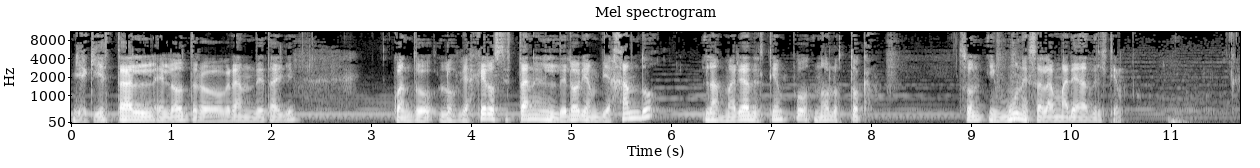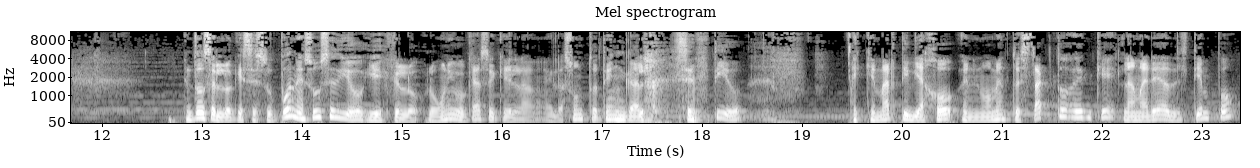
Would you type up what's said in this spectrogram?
y aquí está el otro gran detalle, cuando los viajeros están en el DeLorean viajando, las mareas del tiempo no los tocan. son inmunes a las mareas del tiempo. Entonces lo que se supone sucedió, y es que lo, único que hace que el asunto tenga sentido, es que Marty viajó en el momento exacto en que la marea del tiempo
